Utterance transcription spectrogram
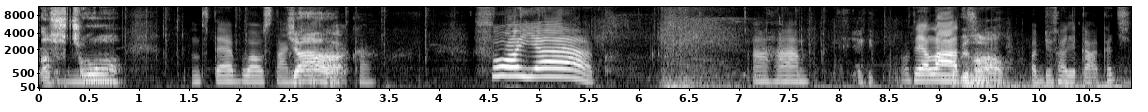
А що? В тебе була остання Як? попитка. Що як? Ага. Я ладно. Побіжав. Побежали какать.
